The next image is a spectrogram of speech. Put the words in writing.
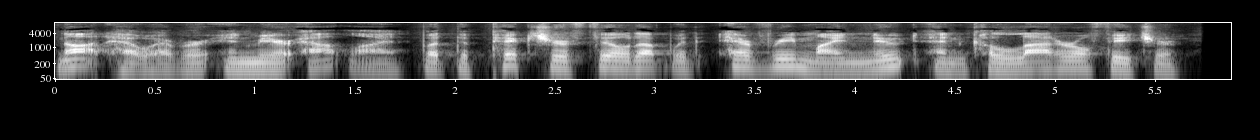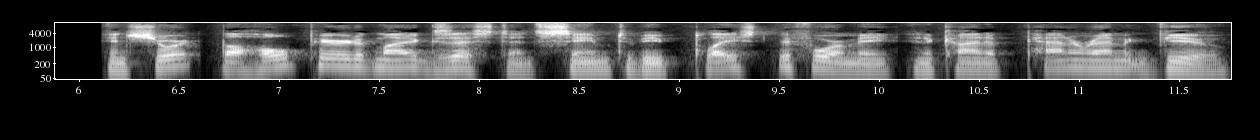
not, however, in mere outline, but the picture filled up with every minute and collateral feature. In short, the whole period of my existence seemed to be placed before me in a kind of panoramic view,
